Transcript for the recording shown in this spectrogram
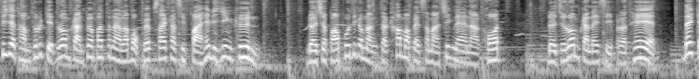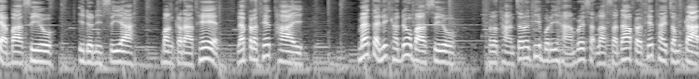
ที่จะทำธุรกิจร่วมกันเพื่อพัฒนาระบบเว็บไซต์คลาสสิฟายให้ดียิ่งขึ้น โดยเฉพาะผู้ที่กำลังจะเข้ามาเป็นสมาชิกในอนาคต โดยจะร่วมกันใน 4 ประเทศ ได้แก่บราซิล อินโดนีเซีย บังกลาเทศ และประเทศไทย แม้แต่ริคาโดบราซิล ประธานเจ้าหน้าที่บริหารบริษัทลาซาด้าประเทศไทยจำกัด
